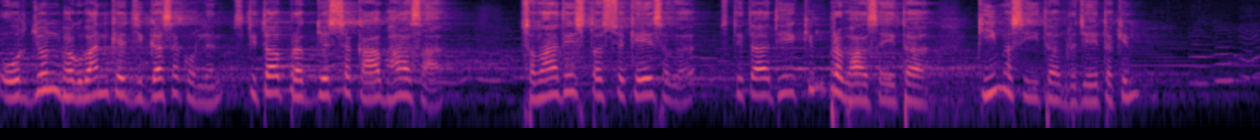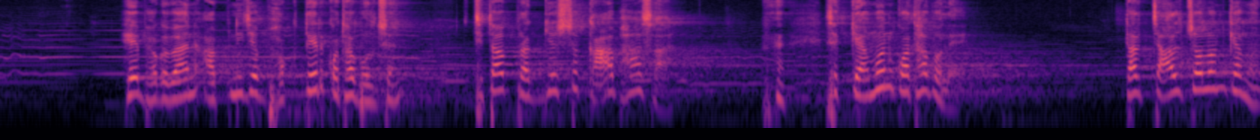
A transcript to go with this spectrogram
অর্জুন ভগবানকে জিজ্ঞাসা করলেন, স্থিত প্রজ্ঞস্য কা ভাষা? সমাধিস্তস্য কেশব? স্থিতাধি কিম প্রভাসেত? কিমসীত ব্রজেত কিম? হে ভগবান, আপনি যে ভক্তের কথা বলছেন, স্থিত প্রজ্ঞস্য কা ভাষা? সে কেমন কথা বলে? তার চালচলন কেমন?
